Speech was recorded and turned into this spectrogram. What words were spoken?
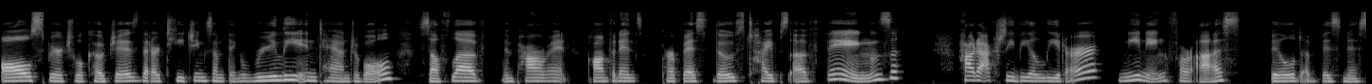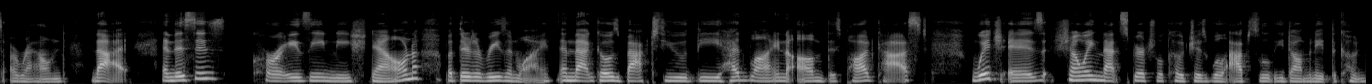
all spiritual coaches that are teaching something really intangible self love, empowerment, confidence, purpose, those types of things. How to actually be a leader, meaning for us, build a business around that. And this is crazy niche down, but there's a reason why. And that goes back to the headline of this podcast, which is showing that spiritual coaches will absolutely dominate the co-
